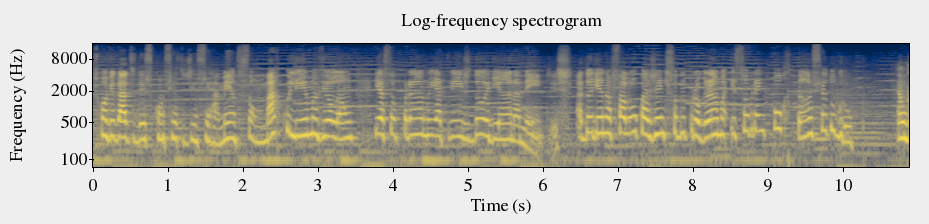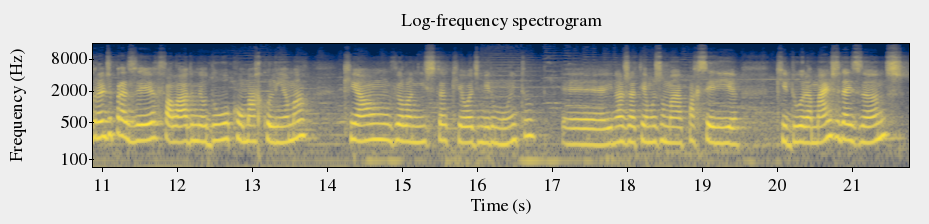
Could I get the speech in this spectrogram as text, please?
Os convidados desse concerto de encerramento são Marco Lima, violão, e a soprano e atriz Doriana Mendes. A Doriana falou com a gente sobre o programa e sobre a importância do grupo. É um grande prazer falar do meu duo com Marco Lima, que é um violonista que eu admiro muito. É, e nós já temos uma parceria que dura mais de 10 anos.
